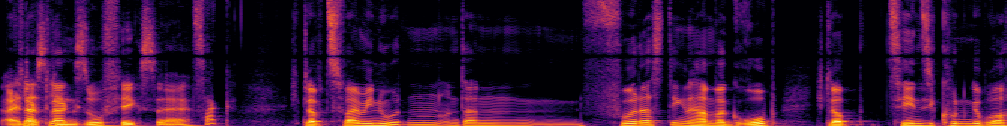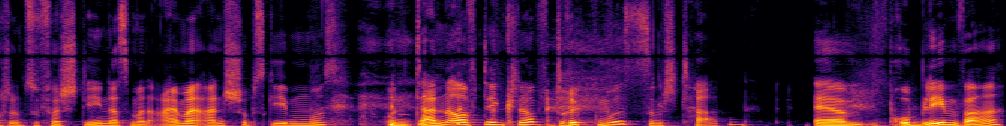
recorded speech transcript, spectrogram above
Alter, Klack, das ging so fix, ey. Zack. Ich glaube, zwei Minuten und dann fuhr das Ding. Dann haben wir grob, ich glaube, zehn Sekunden gebraucht, um zu verstehen, dass man einmal Anschubs geben muss und dann auf den Knopf drücken muss zum Starten. Ähm, Problem war,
